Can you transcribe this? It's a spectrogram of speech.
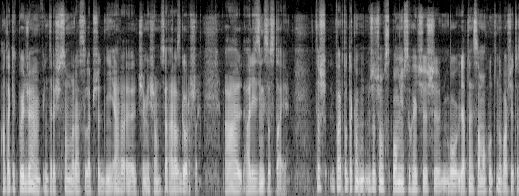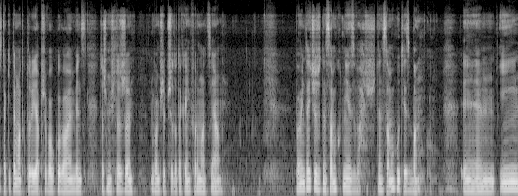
a tak jak powiedziałem, w interesie są raz lepsze dni a, czy miesiące, a raz gorsze. A, a leasing zostaje. Też warto taką rzeczą wspomnieć, słuchajcie, bo ja ten samochód, no właśnie, to jest taki temat, który ja przewałkowałem, więc też myślę, że Wam się przyda taka informacja. Pamiętajcie, że ten samochód nie jest wasz. Ten samochód jest banku. I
